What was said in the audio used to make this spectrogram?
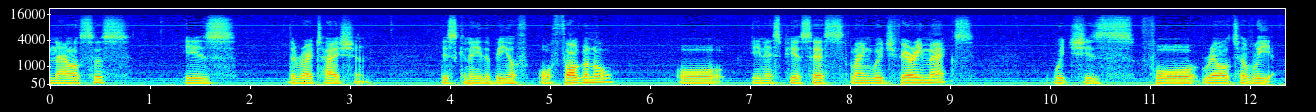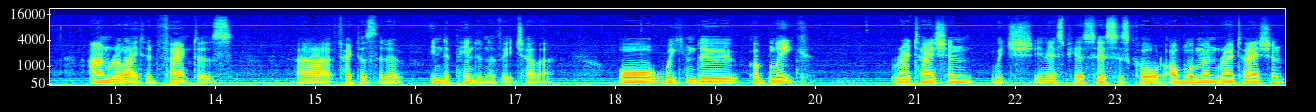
analysis is the rotation. This can either be orthogonal or in SPSS language Varimax which is for relatively unrelated factors, uh, factors that are independent of each other. Or we can do oblique rotation, which in SPSS is called Oblimin rotation,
